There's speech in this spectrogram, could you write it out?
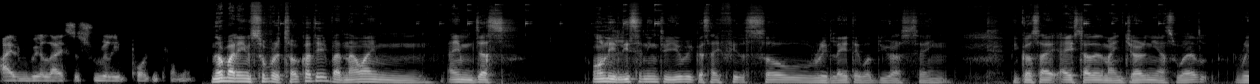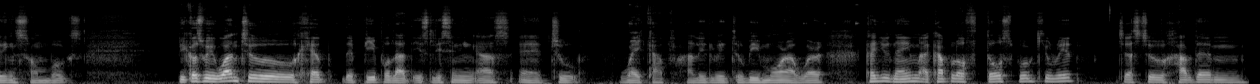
I realize is really important for me. Normally, I'm super talkative, but now I'm I'm just only listening to you because I feel so related what you are saying. Because I, I started my journey as well reading some books. Because we want to help the people that is listening us uh, to wake up a little bit to be more aware. Can you name a couple of those books you read? just to have them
